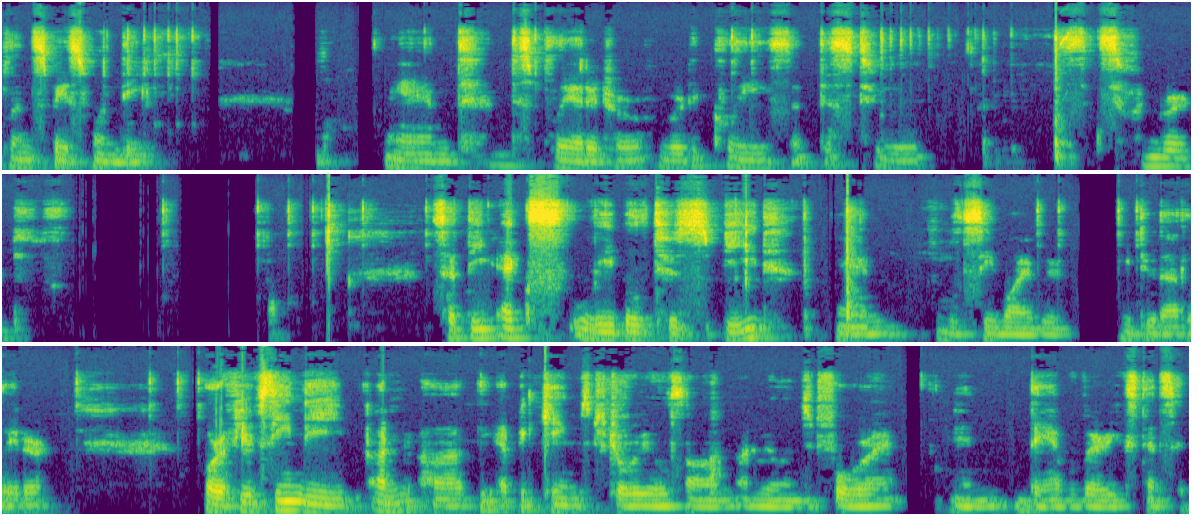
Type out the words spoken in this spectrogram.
blend space 1D and display editor vertically set this to 600 set the X label to speed and we'll see why we're we do that later. Or if you've seen the uh, the Epic Games tutorials on Unreal Engine 4, and they have a very extensive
